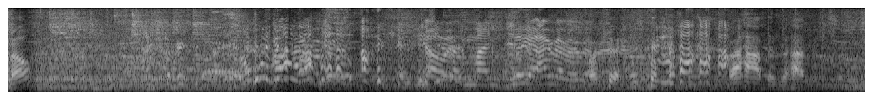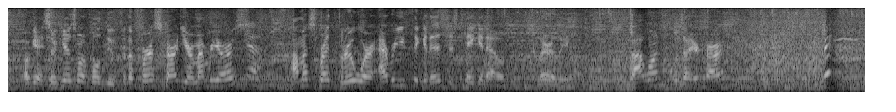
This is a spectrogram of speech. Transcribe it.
No? No, mine. Yeah, I remember. I remember. Okay. that happens, it happens. Okay, so here's what we'll do. For the first card, you remember yours? Yeah. I'm gonna spread through wherever you think it is, just take it out. Literally. That one? Was that your card?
